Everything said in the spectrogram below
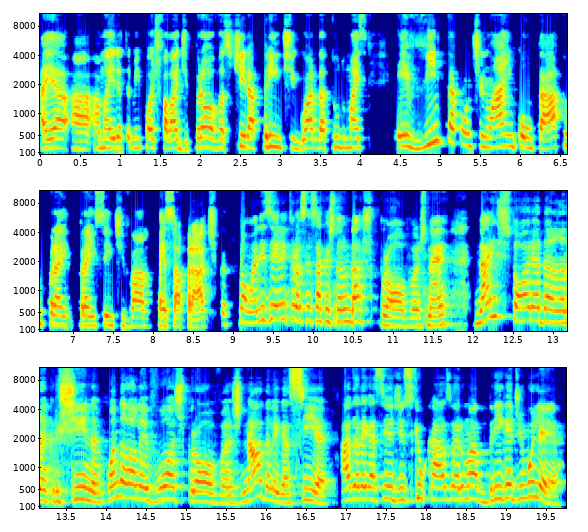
Aí a, a, a Maíra também pode falar de provas, tira print, guarda tudo, mas evita continuar em contato para incentivar essa prática. Bom, a Elisiane trouxe essa questão das provas, né? Na história da Ana Cristina, quando ela levou as provas na delegacia, a delegacia disse que o caso era uma briga de mulher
